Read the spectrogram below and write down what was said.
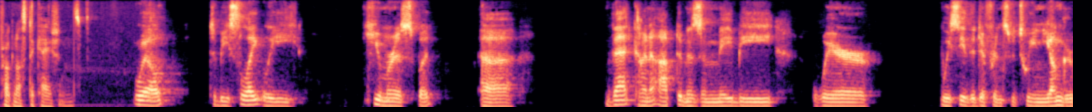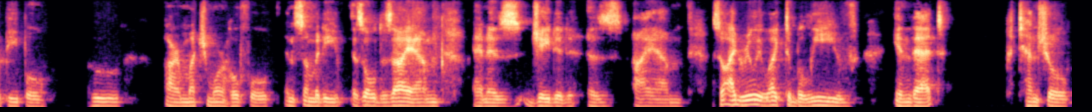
prognostications? Well, to be slightly humorous, but uh, that kind of optimism may be where we see the difference between younger people who are much more hopeful and somebody as old as I am and as jaded as I am. So I'd really like to believe in that potential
